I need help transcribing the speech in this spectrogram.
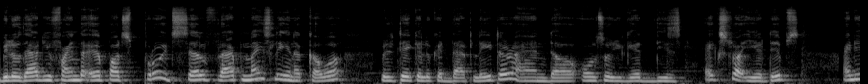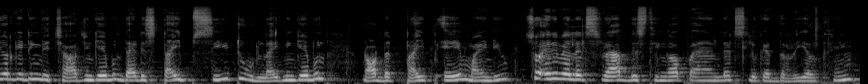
Below that you find the AirPods Pro itself wrapped nicely in a cover. We'll take a look at that later and uh, also you get these extra ear tips and you're getting the charging cable that is type C to lightning cable not the type A mind you. So anyway let's wrap this thing up and let's look at the real thing.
